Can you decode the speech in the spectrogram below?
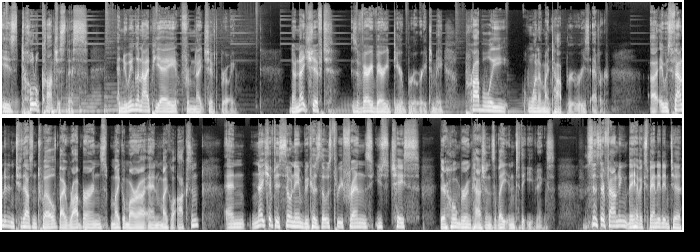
is Total Consciousness, a New England IPA from Night Shift Brewing. Now, Night Shift is a very, very dear brewery to me, probably one of my top breweries ever. Uh, it was founded in 2012 by Rob Burns, Michael O'Mara, and Michael Oxton. And Night Shift is so named because those three friends used to chase their home brewing passions late into the evenings. Since their founding, they have expanded into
